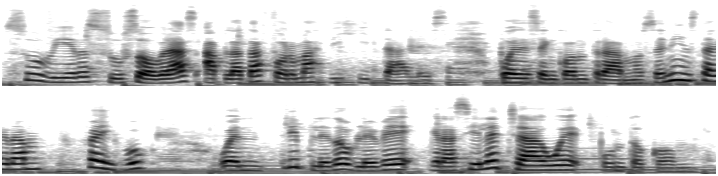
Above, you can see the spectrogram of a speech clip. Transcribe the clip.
subir sus obras a plataformas digitales. Puedes encontrarnos en Instagram, Facebook o en www.gracielachahue.com.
